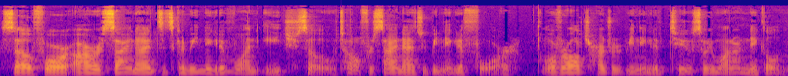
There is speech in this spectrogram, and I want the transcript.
So for our cyanides, it's going to be negative 1 each, so total for cyanides would be negative 4. Overall charge would be negative 2, so we want our nickel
